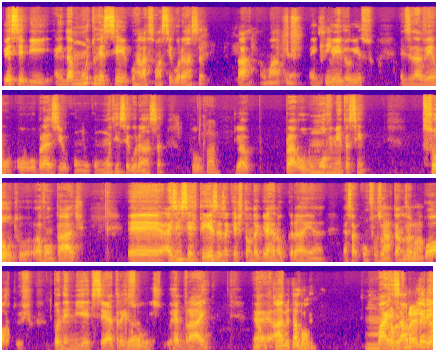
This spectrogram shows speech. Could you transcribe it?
percebi ainda muito receio com relação à segurança, tá? Uma, é incrível Sim. isso. Eles ainda veem o, o, o Brasil com, com, muita insegurança, para um movimento assim solto à vontade. É, as incertezas, a questão da guerra na Ucrânia, essa confusão tá, que está nos normal. aeroportos, pandemia, etc., isso, isso retrai. Não, é, o câmbio está bom. Mas há um querer.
